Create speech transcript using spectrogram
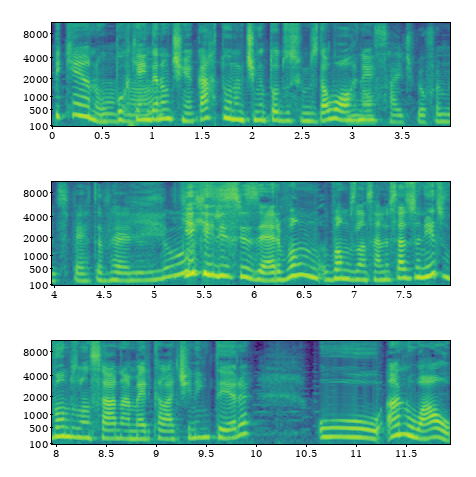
pequeno, porque Uhum. ainda não tinha Cartoon, não tinha todos os filmes da Warner. Nossa, a HBO foi muito esperta, velho. O que, que eles fizeram? Vamos, vamos lançar nos Estados Unidos, vamos lançar na América Latina inteira. O anual,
